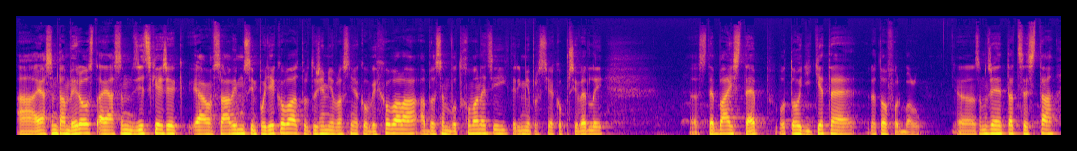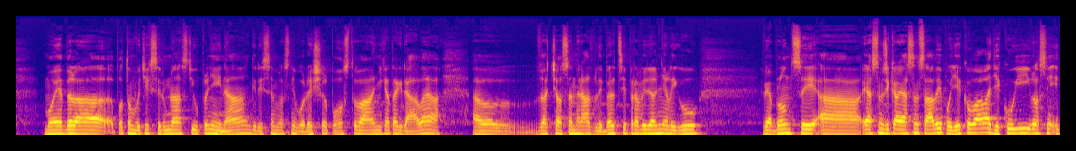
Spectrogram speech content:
a já jsem tam vyrost a já jsem vždycky řekl, já Slávy musím poděkovat, protože mě vlastně jako vychovala a byl jsem odchovanec jí, který mě prostě jako přivedli e, step by step od toho dítěte do toho fotbalu. E, samozřejmě ta cesta Moje byla potom o těch 17 úplně jiná, kdy jsem vlastně odešel po hostováních a tak dále a, a začal jsem hrát v Liberci pravidelně ligu v Jablonci a já jsem říkal, já jsem Slávy poděkoval a děkuji vlastně i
